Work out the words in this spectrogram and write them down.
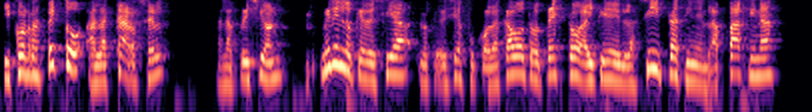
Y con respecto a la cárcel, a la prisión, miren lo que decía, lo que decía Foucault. Acaba otro texto, ahí tienen la cita, tienen la página.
